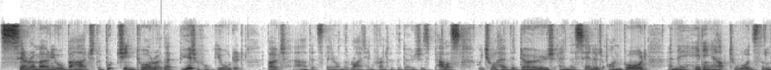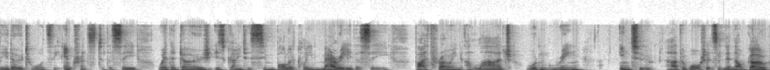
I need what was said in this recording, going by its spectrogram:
ceremonial barge, the Bucintoro, that beautiful gilded boat uh, that's there on the right in front of the Doge's palace, which will have the Doge and the Senate on board, and they're heading out towards the Lido, towards the entrance to the sea, where the Doge is going to symbolically marry the sea by throwing a large wooden ring into uh, the waters. And then they'll go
